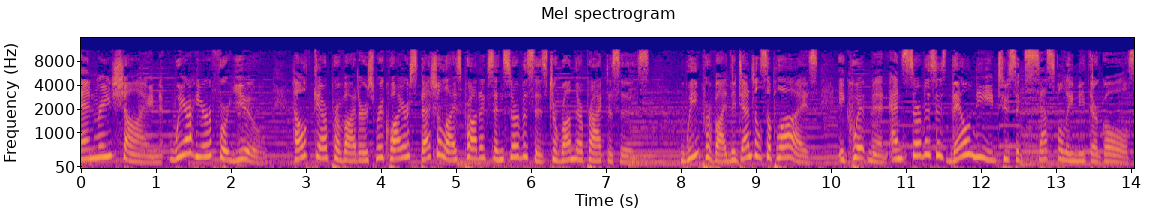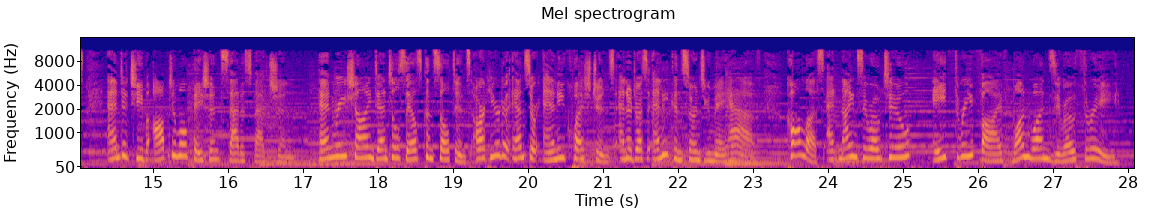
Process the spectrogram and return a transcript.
Henry Schein, We're here for you. Healthcare providers require specialized products and services to run their practices. We provide the dental supplies, equipment, and services they'll need to successfully meet their goals and achieve optimal patient satisfaction. Henry Schein Dental Sales Consultants are here to answer any questions and address any concerns you may have. Call us at 902 835 1103.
